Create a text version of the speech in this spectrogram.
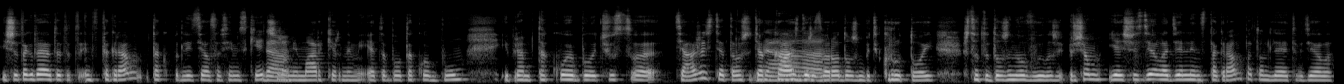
Еще тогда вот этот Инстаграм так подлетел со всеми скетчерами, маркерными. Это был такой бум. И прям такое было чувство тяжести от того, что у тебя Да. каждый разворот должен быть крутой, что ты должен его выложить. Причем я еще сделала отдельный Инстаграм потом для этого дела.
